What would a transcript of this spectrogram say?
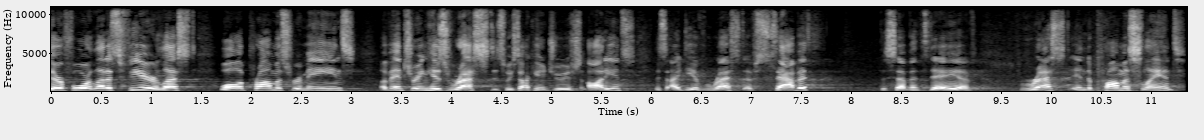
Therefore, let us fear, lest while a promise remains of entering his rest, so he's talking to a Jewish audience, this idea of rest, of Sabbath, the seventh day of rest in the promised land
